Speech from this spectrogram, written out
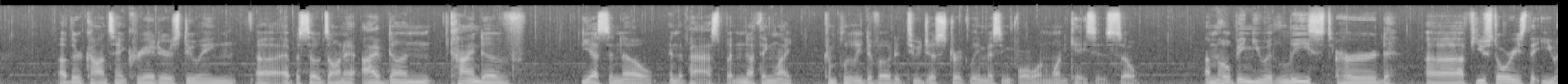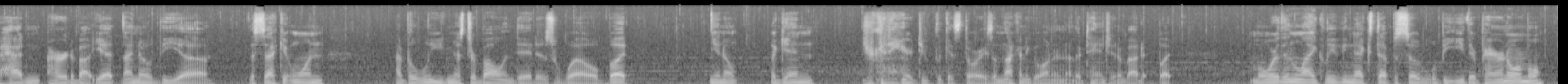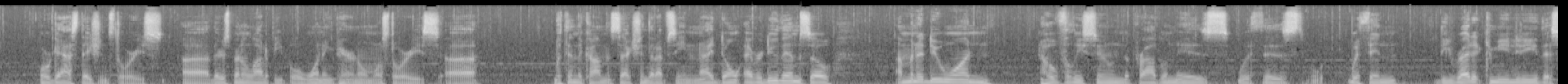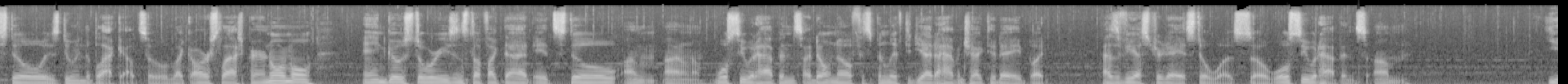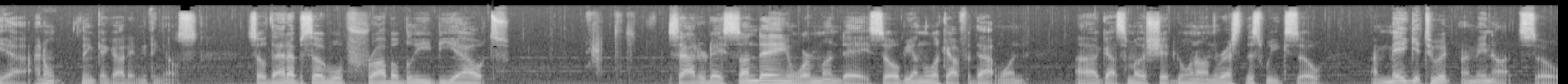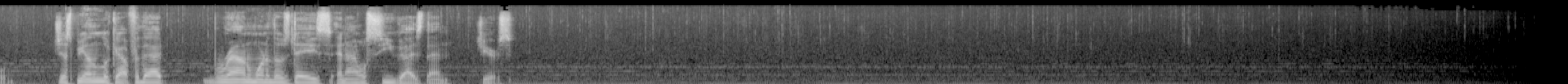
other content creators doing uh, episodes on it. I've done kind of yes and no in the past, but nothing like completely devoted to just strictly missing 411 cases. So I'm hoping you at least heard uh, a few stories that you hadn't heard about yet. I know the uh, the second one, I believe Mr. Ballen did as well, but you know, again, you're going to hear duplicate stories. I'm not going to go on another tangent about it, but more than likely the next episode will be either paranormal or gas station stories. Uh, there's been a lot of people wanting paranormal stories uh, within the comment section that I've seen, and I don't ever do them, so I'm going to do one hopefully soon. The problem is with is within the Reddit community that still is doing the blackout. So like r slash paranormal and ghost stories and stuff like that. It's still, um, I don't know. We'll see what happens. I don't know if it's been lifted yet. I haven't checked today, but as of yesterday, it still was. So we'll see what happens. Um, yeah, I don't think I got anything else. So that episode will probably be out Saturday, Sunday, or Monday. So be on the lookout for that one. Uh, got some other shit going on the rest of this week, so I may get to it, I may not. So just be on the lookout for that around one of those days, and I will see you guys then. Cheers.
